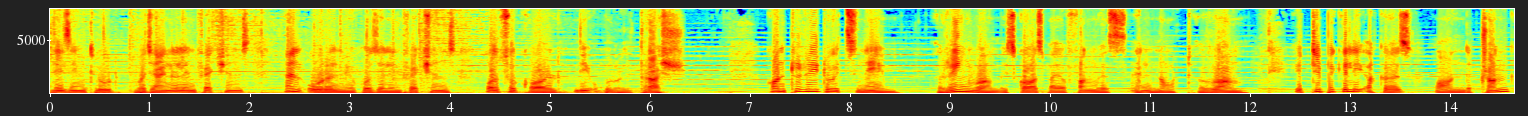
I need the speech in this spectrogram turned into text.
These include vaginal infections and oral mucosal infections, also called the oral thrush. Contrary to its name, ringworm is caused by a fungus and not a worm. It typically occurs on the trunk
